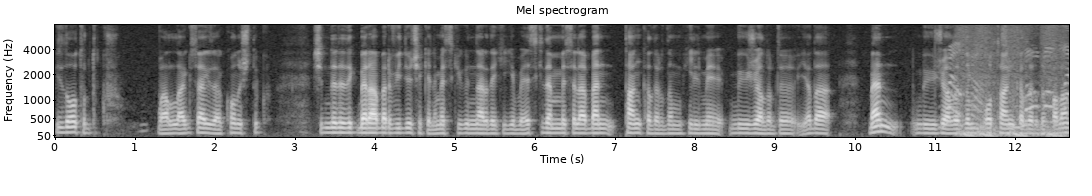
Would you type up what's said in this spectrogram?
Biz de oturduk. Vallahi güzel güzel konuştuk. Şimdi dedik beraber video çekelim eski günlerdeki gibi. Eskiden mesela ben tank alırdım, Hilmi büyücü alırdı ya da ben büyücü alırdım, o tank alırdı falan.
